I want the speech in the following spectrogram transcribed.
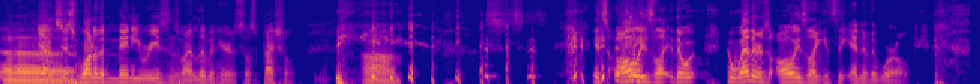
Uh, yeah, it's just one of the many reasons why living here is so special. Um, it's always like the the weather is always like it's the end of the world.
